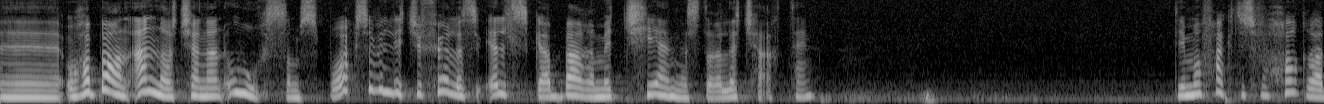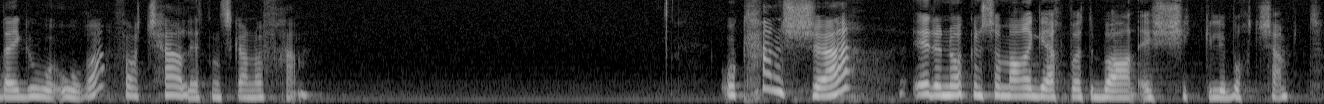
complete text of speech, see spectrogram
Eh, Og har barn en ord som språk, så vil de ikke føle seg elska bare med tjenester eller kjærtegn. De må faktisk få høre de gode ordene for at kjærligheten skal nå frem. Og kanskje er det noen som har reagert på at barn er skikkelig bortskjemt.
